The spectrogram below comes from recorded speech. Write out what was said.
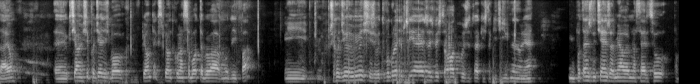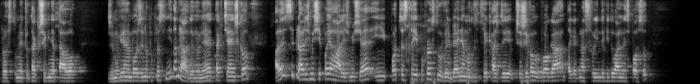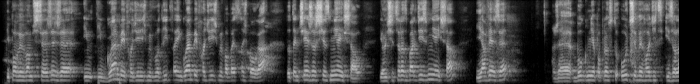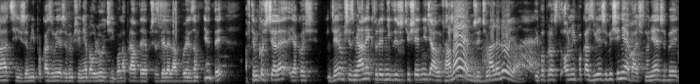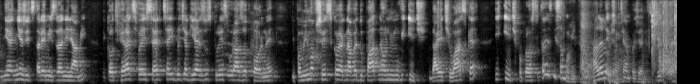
znają. E, Chciałem się podzielić, bo w piątek, z piątku na sobotę była modlitwa i przychodziły mi myśli, żeby tu w ogóle nie przyjeżdżać, weź to odpuść, że to jakieś takie dziwne, no nie? I potężny ciężar miałem na sercu, po prostu mnie to tak przygniatało, że mówiłem, Boże, no po prostu nie dam rady, no nie? Tak ciężko, ale zebraliśmy się, pojechaliśmy się i podczas tej po prostu uwielbienia, modlitwy każdy przeżywał Boga, tak jak na swój indywidualny sposób. I powiem Wam szczerze, że im, im głębiej wchodziliśmy w modlitwę, im głębiej wchodziliśmy w obecność Boga, to ten ciężar się zmniejszał i on się coraz bardziej zmniejszał. I ja wierzę, że Bóg mnie po prostu uczy wychodzić z izolacji, że mi pokazuje, żebym się nie bał ludzi, bo naprawdę przez wiele lat byłem zamknięty, a w tym kościele jakoś dzieją się zmiany, które nigdy w życiu się nie działy wcześniej w Amen. moim życiu. Halleluja. I po prostu on mi pokazuje, żeby się nie bać, no nie? Żeby nie, nie żyć starymi zranieniami, tylko otwierać swoje serce i być jak Jezus, który jest urazoodporny. I pomimo wszystko, jak nawet upadnę, on mi mówi idź, daję ci łaskę i idź po prostu. To jest niesamowite. Halleluja. Tym się chciałem podzielić. Dziękuję.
